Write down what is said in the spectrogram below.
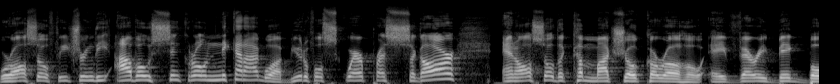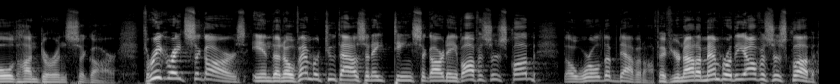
We're also featuring the Avo Syncro Nicaragua, beautiful square press cigar, and also the Camacho Corojo, a very big, bold Honduran cigar. Three great cigars in the November 2018 Cigar Dave Officers Club, the world of Davidoff. If you're not a member of the Officers Club,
